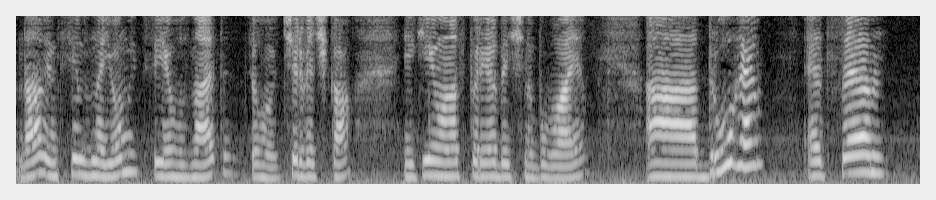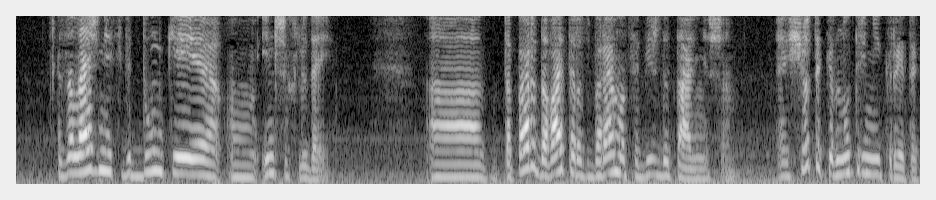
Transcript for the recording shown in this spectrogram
Да, він всім знайомий, всі його знаєте, цього черв'ячка, який у нас періодично буває. А друге, е, це залежність від думки інших людей. А, Тепер давайте розберемо це більш детальніше. Е, Що таке внутрішній критик,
